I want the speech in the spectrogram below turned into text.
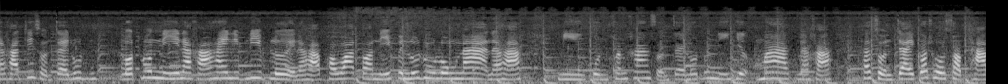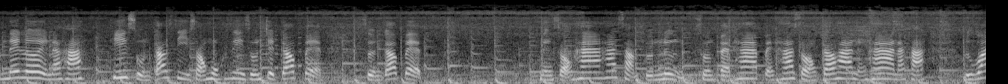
นะคะ ที่สนใจรุ่นรถรุ่นนี้นะคะ ให้รีบๆเลยนะคะ เพราะว่าตอนนี้เป็นฤดูลงหน้านะคะ มีคนค่อนข้างสนใจรถรุ่นนี้เยอะมากนะคะ ถ้าสนใจก็โทรสอบถามได้เลยนะคะ ที่ 0942640798 095 125 5301 085 852 9515 นะคะ หรือว่า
